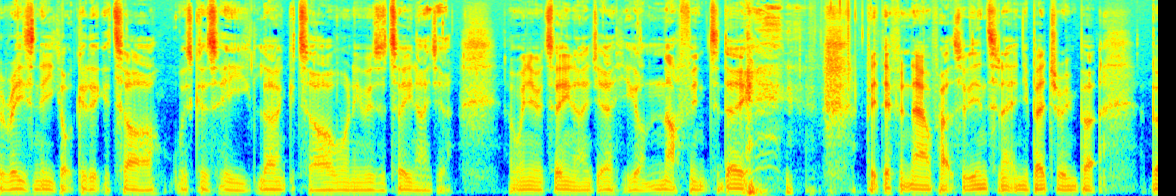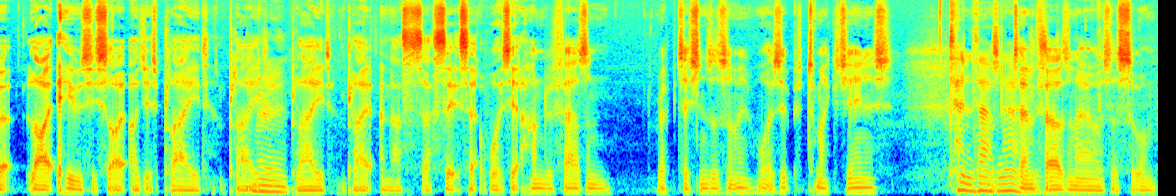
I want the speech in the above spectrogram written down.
the reason he got good at guitar was because he learnt guitar when he was a teenager. And when you're a teenager, you got nothing to do. a bit different now, perhaps with the internet in your bedroom, but but like he was just like I just played and played Really? and played and played, and that's that's it. So what is it, hundred thousand repetitions or something? What is it to make a genius? 10,000 hours. Ten thousand hours. I saw him.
